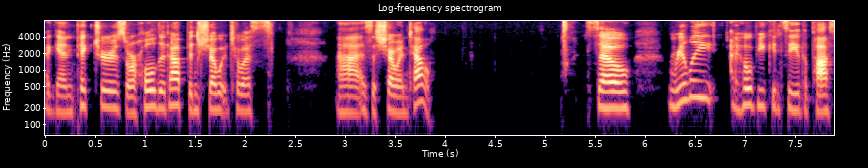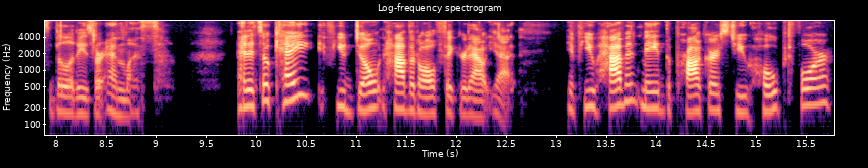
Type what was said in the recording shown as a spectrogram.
again, pictures, or hold it up and show it to us uh, as a show and tell. So, really, I hope you can see the possibilities are endless. And it's okay if you don't have it all figured out yet. If you haven't made the progress you hoped for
